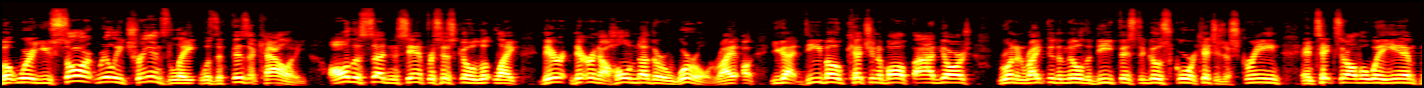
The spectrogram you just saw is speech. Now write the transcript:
But where you saw it really translate was the physicality. All of a sudden, San Francisco looked like they're they're in a whole nother world, right? Uh, you got Deebo catching the ball five yards, running right through the middle of the defense to go score, catches a screen and takes it all the way in.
